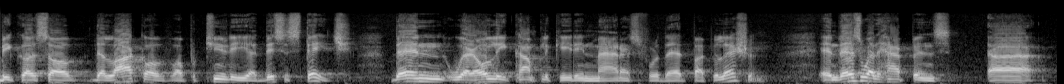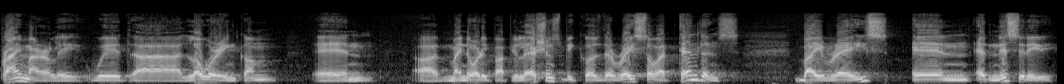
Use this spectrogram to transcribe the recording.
because of the lack of opportunity at this stage, then we're only complicating matters for that population. And that's what happens uh, primarily with uh, lower income and uh, minority populations because the rates of attendance by race and ethnicity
